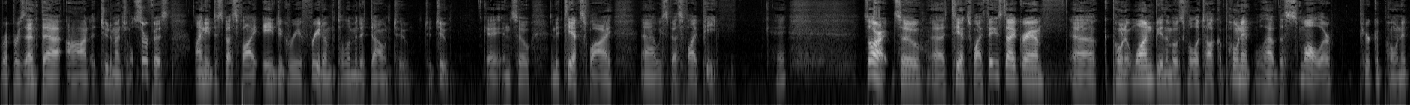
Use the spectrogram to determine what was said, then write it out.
represent that on a two-dimensional surface, I need to specify a degree of freedom to limit it down to, to 2. Okay, and so in a TXY, uh, we specify P. Okay, so all right, so uh, TXY phase diagram, uh, component 1 being the most volatile component, we'll have the smaller pure component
